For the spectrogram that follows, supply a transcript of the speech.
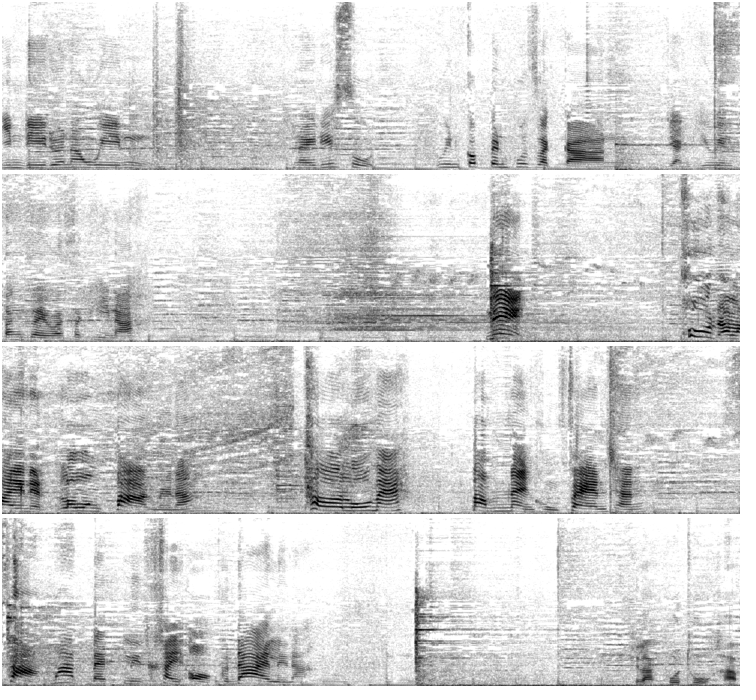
ยินดีด้วยนะวิน ในที่สุดวินก็เป็นผู้จัดการอย่างที่วินตั้งใจไว้สักทีนะ นี่ พูดอะไรเนี่ยระวังปากหน่อยนะ เธอรู้ไหมตำแหน่งของแฟนฉัน สามารถแบล็คลิสต์ใครออกก็ได้เลยนะ ที่รักพูดถูกครับ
